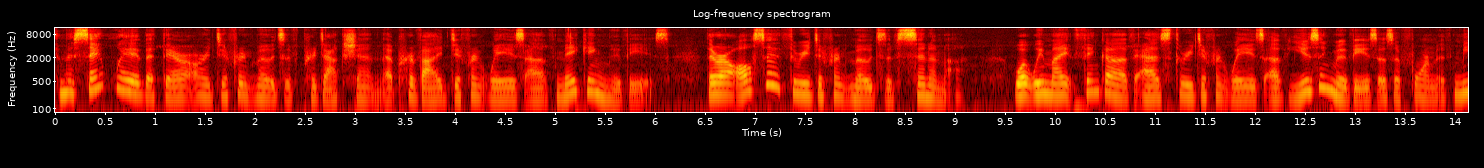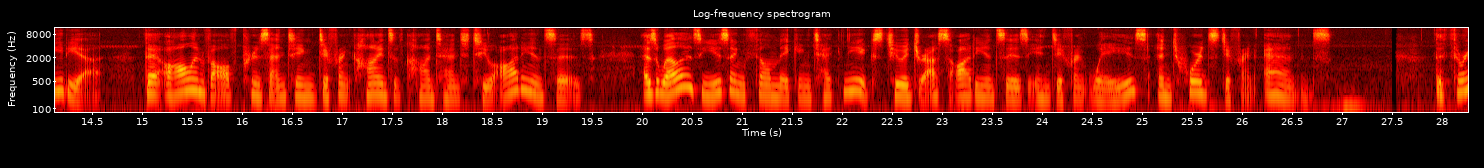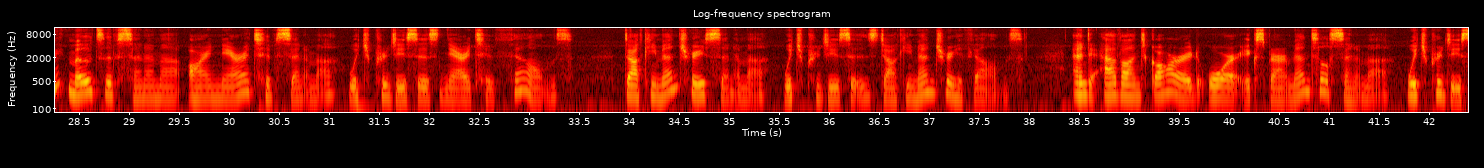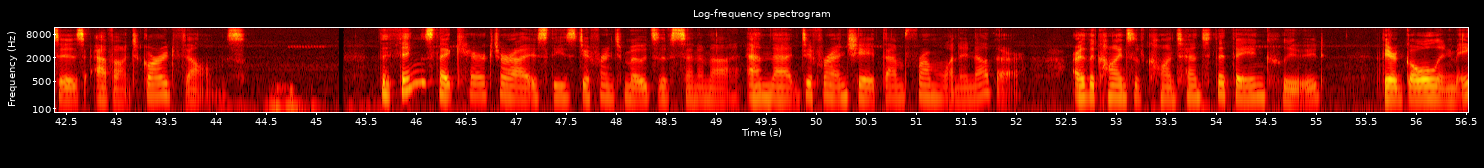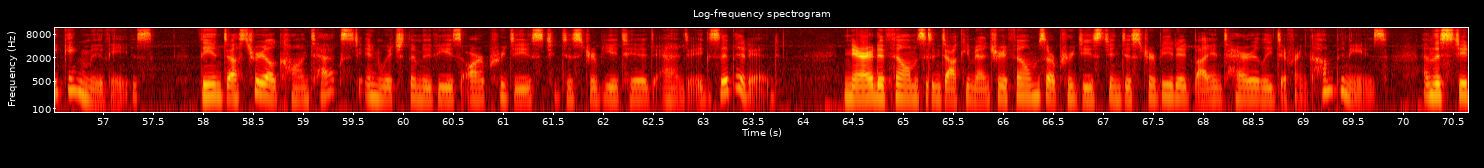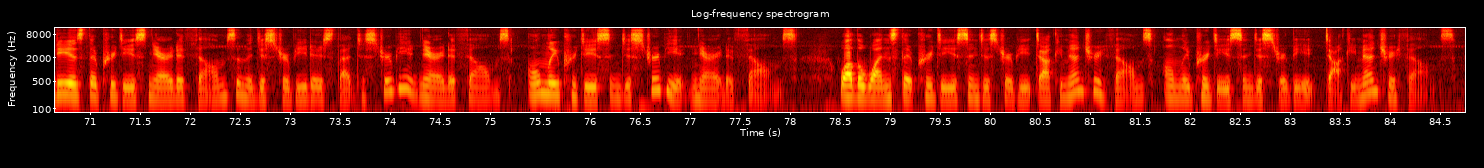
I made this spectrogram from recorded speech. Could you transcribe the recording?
In the same way that there are different modes of production that provide different ways of making movies, there are also three different modes of cinema. What we might think of as three different ways of using movies as a form of media that all involve presenting different kinds of content to audiences, as well as using filmmaking techniques to address audiences in different ways and towards different ends. The three modes of cinema are narrative cinema, which produces narrative films, documentary cinema, which produces documentary films, and avant garde or experimental cinema, which produces avant garde films. The things that characterize these different modes of cinema and that differentiate them from one another are the kinds of content that they include, their goal in making movies, the industrial context in which the movies are produced, distributed, and exhibited. Narrative films and documentary films are produced and distributed by entirely different companies, and the studios that produce narrative films and the distributors that distribute narrative films only produce and distribute narrative films, while the ones that produce and distribute documentary films only produce and distribute documentary films.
